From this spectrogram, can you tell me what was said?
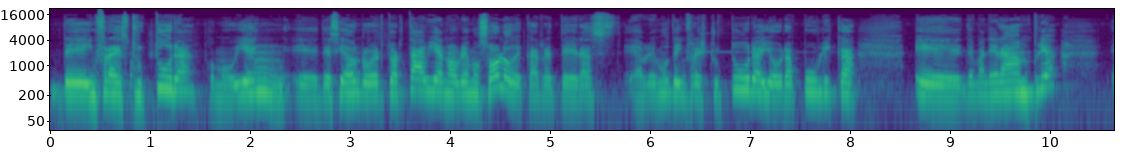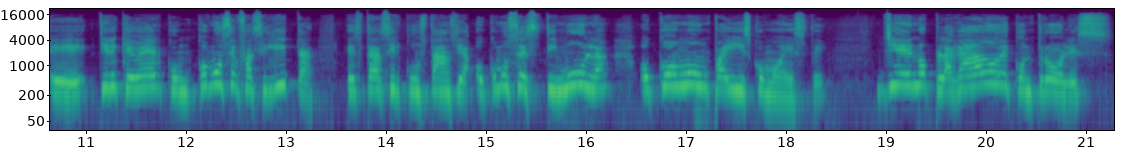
de infraestructura, como bien eh, decía don Roberto Artavia, no hablemos solo de carreteras, hablemos de infraestructura y obra pública eh, de manera amplia. Eh, tiene que ver con cómo se facilita esta circunstancia o cómo se estimula o cómo un país como este, lleno, plagado de controles,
